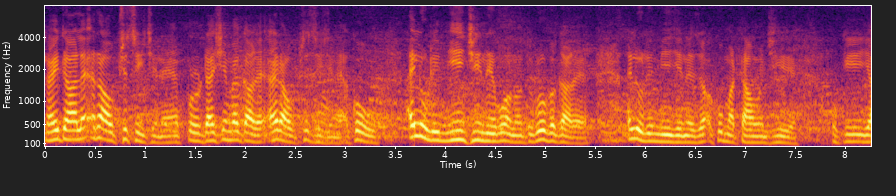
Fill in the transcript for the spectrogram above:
ဒါရိုက်တာလည်းအဲ့ဒါကိုဖြစ်စေချင်တယ် production ဘက်ကလည်းအဲ့ဒါကိုဖြစ်စေချင်တယ်အခုအဲ့လိုလေးမြင်ချင်တယ်ပေါ့နော်သူတို့ဘက်ကလည်းအဲ့လိုလေးမြင်ချင်တယ်ဆိုတော့အခုမှတာဝန်ကြီးတယ် ကိုကြီးရ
